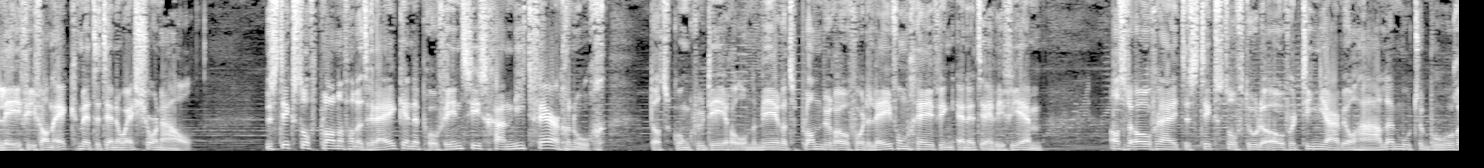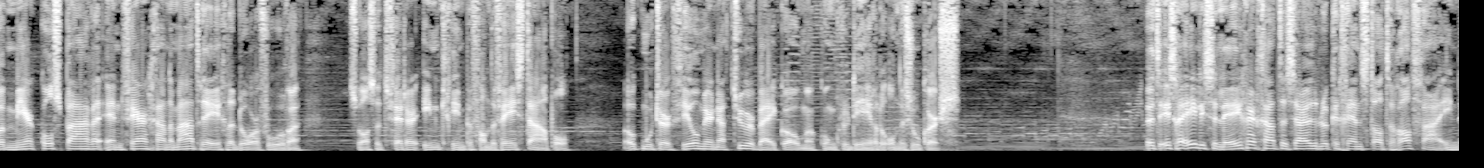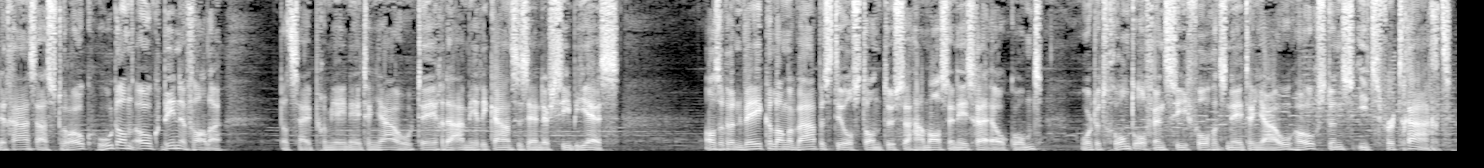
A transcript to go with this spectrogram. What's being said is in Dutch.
Levi van Eck met het NOS-journaal. De stikstofplannen van het Rijk en de provincies gaan niet ver genoeg. Dat concluderen onder meer het Planbureau voor de Leefomgeving en het RIVM. Als de overheid de stikstofdoelen over tien jaar wil halen... moeten boeren meer kostbare en vergaande maatregelen doorvoeren. Zoals het verder inkrimpen van de veestapel. Ook moet er veel meer natuur bij komen, concluderen de onderzoekers. Het Israëlische leger gaat de zuidelijke grensstad Rafah in de Gazastrook hoe dan ook binnenvallen. Dat zei premier Netanyahu tegen de Amerikaanse zender CBS. Als er een wekenlange wapenstilstand tussen Hamas en Israël komt... wordt het grondoffensief volgens Netanyahu hoogstens iets vertraagd.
